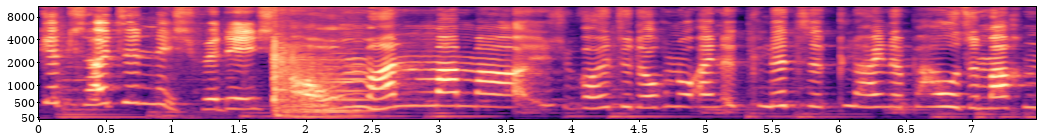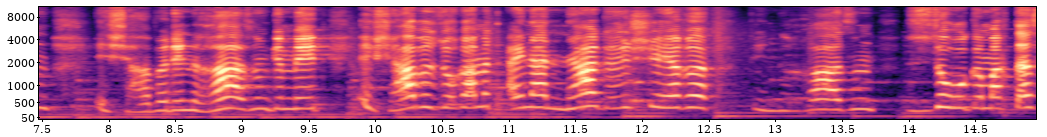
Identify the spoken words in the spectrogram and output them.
gibt's heute nicht für dich. Oh Mann, Mama, ich wollte doch nur eine klitzekleine Pause machen. Ich habe den Rasen gemäht. Ich habe sogar mit einer Nagelschere Rasen so gemacht, dass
